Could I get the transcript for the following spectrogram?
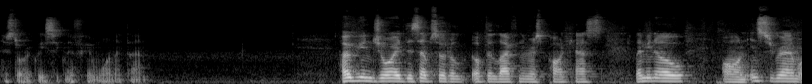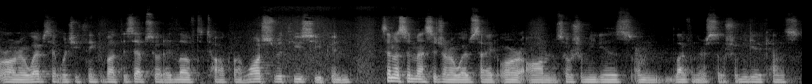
historically significant one at that. I hope you enjoyed this episode of, of the Life on the Wrist podcast. Let me know on Instagram or on our website what you think about this episode. I'd love to talk about watches with you, so you can send us a message on our website or on social medias, on Life on their social media accounts.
